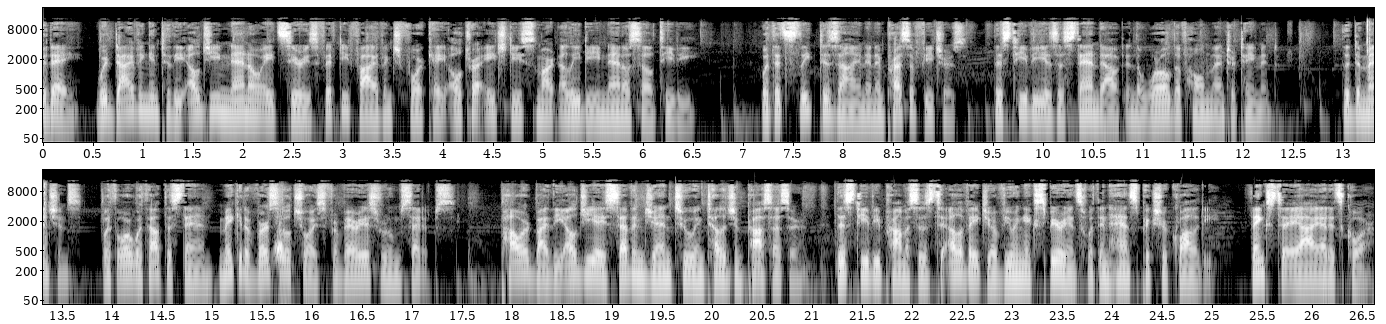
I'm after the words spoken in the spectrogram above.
Today, we're diving into the LG Nano 8 Series 55 inch 4K Ultra HD Smart LED NanoCell TV. With its sleek design and impressive features, this TV is a standout in the world of home entertainment. The dimensions, with or without the stand, make it a versatile choice for various room setups. Powered by the LG A7 Gen 2 intelligent processor, this TV promises to elevate your viewing experience with enhanced picture quality, thanks to AI at its core.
